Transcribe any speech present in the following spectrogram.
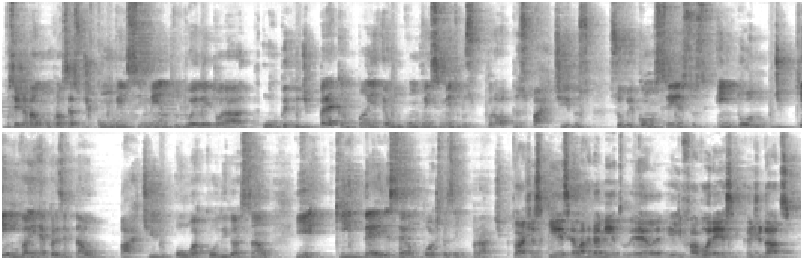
você já está num processo de convencimento do eleitorado. O período de pré-campanha é um convencimento dos próprios partidos sobre consensos em torno de quem vai representar o partido ou a coligação e que ideias serão postas em prática. Tu achas que esse alargamento ele favorece candidatos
